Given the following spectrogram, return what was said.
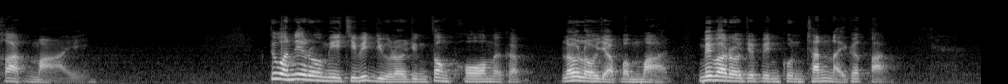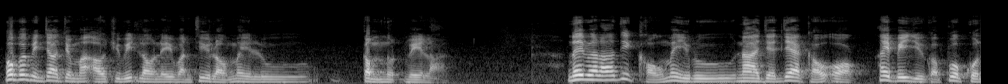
คาดหมาย ทุกวันนี้เรามีชีวิตอยู่เราจึงต้องพร้อมครับ แล้วเราอย่าประมาท ไม่ว่าเราจะเป็นคนชั้นไหนก็ตาม เพราะพระเป็นเจ้าจะมาเอาชีวิตเราในวันที่เราไม่รู้กำหนดเวลา ในเวลาที่เขาไม่รู้นายจะแยกเขาออก ให้ไปอยู่กับพวกคน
